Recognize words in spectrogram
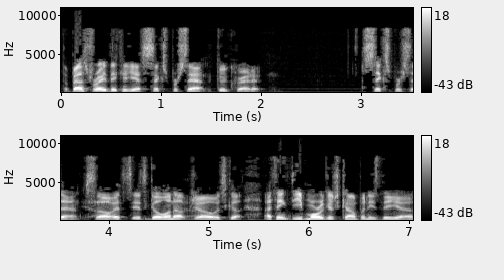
the best rate they could get six percent good credit, six percent. So it's it's going up, Joe. It's go- I think the mortgage companies the uh,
